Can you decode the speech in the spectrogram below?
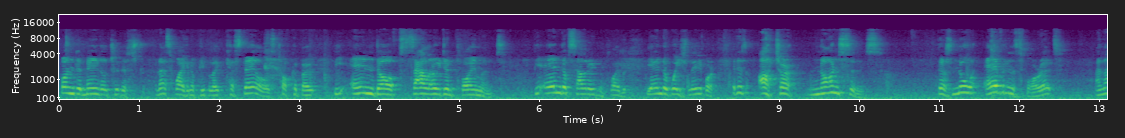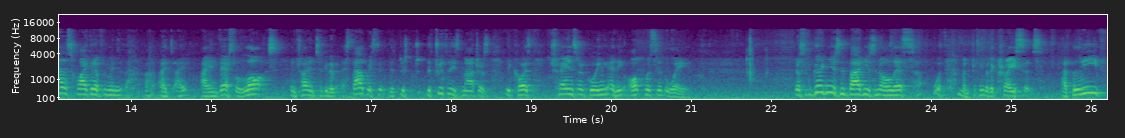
fundamental to this, and that's why you know, people like Castells talk about the end of salaried employment. The end of salaried employment, the end of wage labour. It is utter nonsense. There's no evidence for it, and that's why kind of, I, mean, I, I, I, invest a lot in trying to kind of establish the, the, the, truth of these matters because trends are going in the opposite way. There's some good news and bad news in all this, with, particularly with the crisis. I believe,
